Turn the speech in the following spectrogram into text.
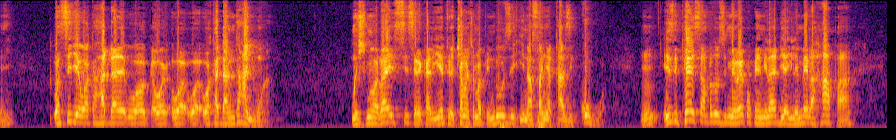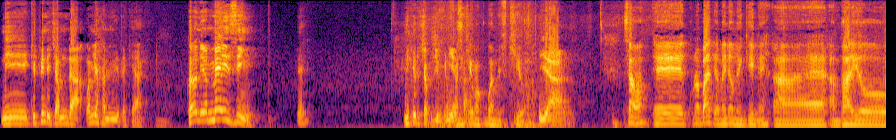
eh? Wasije wakadanganywa waka- waka-. Mheshimiwa Rais, serikali yetu ya Chama cha Mapinduzi inafanya kazi kubwa Mm. Hizi pesa ambazo zimewekwa kwenye miradi ya Ilemela hapa ni kipindi cha muda wa miaka miwili peke yake. Kwa hiyo ni amazing eh? Ni kitu cha kujivunia mafanikio sana. makubwa yamefikiwa Yeah. Sawa, e, kuna baadhi ya maeneo mengine uh, ambayo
